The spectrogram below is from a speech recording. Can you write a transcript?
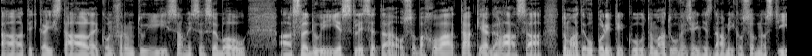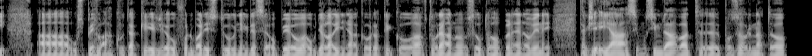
a teďka ji stále konfrontují sami se sebou a sledují, jestli se ta osoba chová tak, jak hlásá. To máte u politiků, to máte u veřejně známých osobností a u zpěváku taky, že u fotbalistů někde se opijou a udělají nějakou rotiku a v tu ráno jsou toho plné noviny. Takže i já si musím dávat eh, pozor na to,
